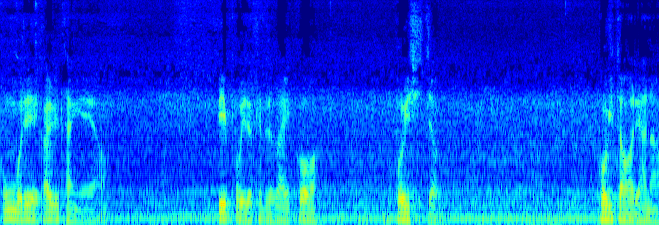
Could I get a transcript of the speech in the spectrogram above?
국물이 갈비탕이에요. 비프 이렇게 들어가 있고 보이시죠? 고기 덩어리 하나.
